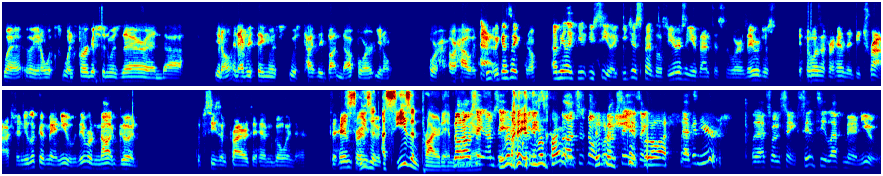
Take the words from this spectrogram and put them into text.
when you know with, when Ferguson was there and. uh you know, and everything was was tightly buttoned up, or you know, or or how it Yeah, because like you know? I mean, like you, you see, like he just spent those years in Juventus where they were just if it wasn't for him, they'd be trash. And you look at Man U, they were not good the season prior to him going there. To him, for him season, to, a season prior to him. no, no, I'm there. saying, I'm saying, Even, even prior, no, just, no, what I'm saying is like for the last seven years. But that's what I'm saying. Since he left Man U,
